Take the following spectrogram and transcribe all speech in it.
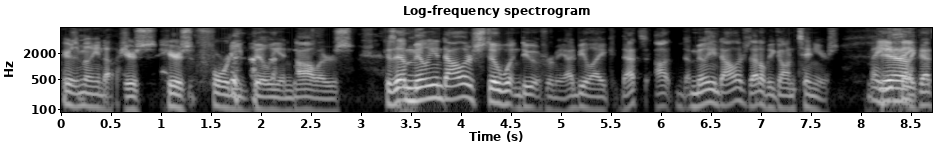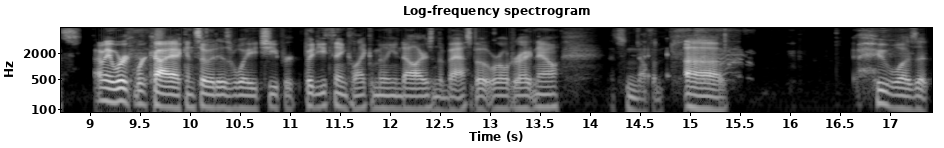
here's a million dollars. here's here's 40 billion dollars because a million dollars still wouldn't do it for me i'd be like that's uh, a million dollars that'll be gone 10 years Man, you Yeah. think- like that's I mean, we're we're kayaking, so it is way cheaper. But you think like a million dollars in the bass boat world right now? that's nothing Uh, who was it?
